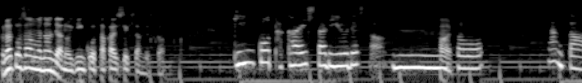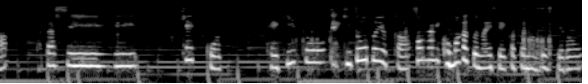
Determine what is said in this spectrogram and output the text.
船戸さんはなんであの銀行高いしてきたんですか？銀行他界した理由ですか？うーんはい。と、なんか、私、結構適当、適当というか、そんなに細かくない性格なんですけど、やっ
